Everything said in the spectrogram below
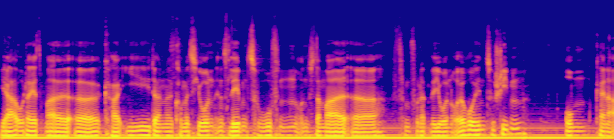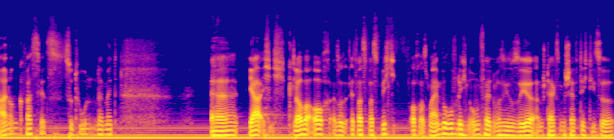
Ja, oder jetzt mal äh, KI, dann eine Kommission ins Leben zu rufen und da mal äh, 500 Millionen Euro hinzuschieben, um keine Ahnung was jetzt zu tun damit Äh, ja, ich, ich, glaube auch, also etwas, was mich auch aus meinem beruflichen Umfeld und was ich so sehe, am stärksten beschäftigt, diese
